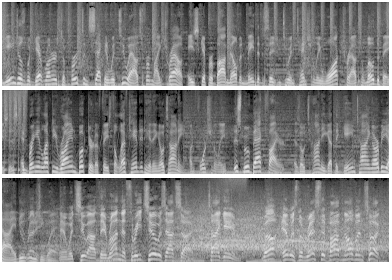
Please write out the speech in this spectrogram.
the Angels would get runners to first and second with two outs for Mike Trout. A's skipper Bob Melvin made the decision to intentionally walk Trout to load the bases and bring in lefty Ryan Buchter to face the left handed hitting Ohtani. Unfortunately, this move backfired as Ohtani got the game tying RBI the easy way. And with two out, they run. The 3 2 is outside. Tie game. Well, it was the risk that Bob Melvin took.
